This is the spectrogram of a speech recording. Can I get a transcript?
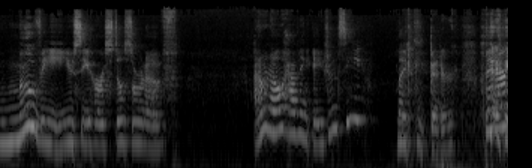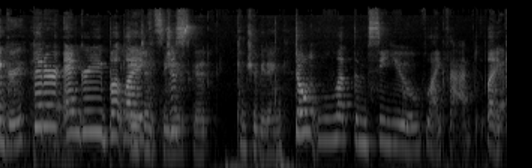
movie, you see her still sort of I don't know, having agency? Like bitter, bitter, angry. bitter, angry, but like Agency just is good. Contributing. don't let them see you like that. Like, Yeah.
